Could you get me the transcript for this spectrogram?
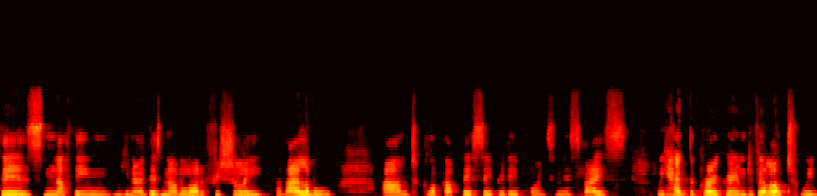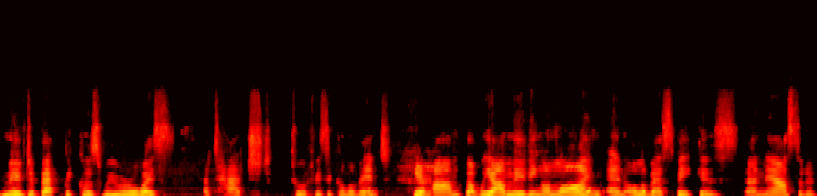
there's nothing, you know, there's not a lot officially available um, to clock up their CPD points in this space. We had the program developed, we'd moved it back because we were always attached to a physical event. Yeah. Um, but we are moving online, and all of our speakers are now sort of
